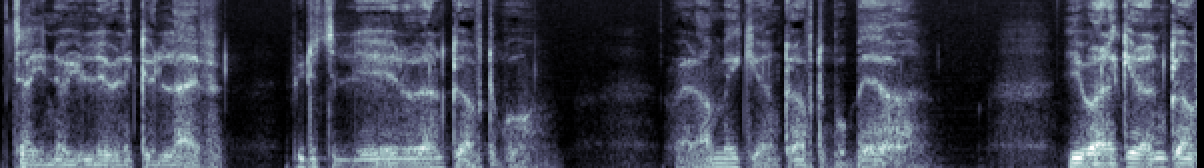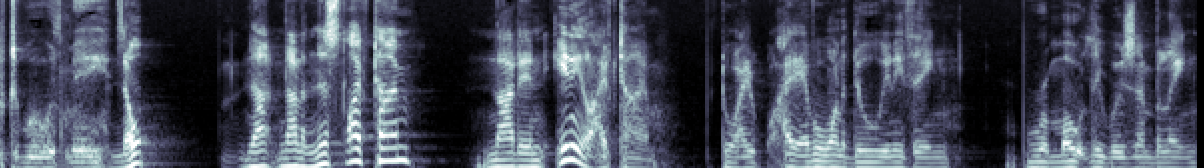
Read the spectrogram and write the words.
that's how you know you're living a good life. If you're just a little uncomfortable. Right, I'll make you uncomfortable, Bill. You want to get uncomfortable with me? Nope. Not not in this lifetime. Not in any lifetime. Do I I ever want to do anything remotely resembling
